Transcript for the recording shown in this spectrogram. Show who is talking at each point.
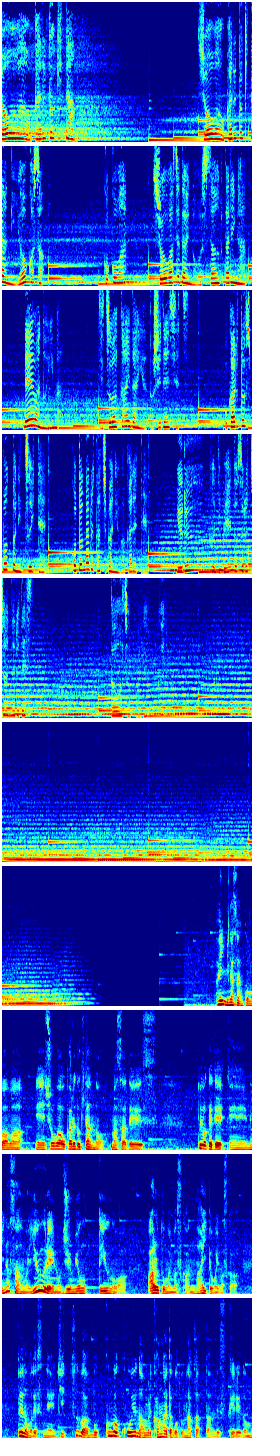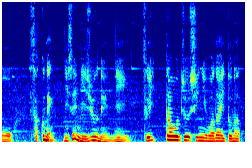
Speaker 1: 昭和オカルト祈間。昭和オカルト祈間にようこそ。ここは昭和世代のおっさん二人が令和の今実話怪談や都市伝説オカルトスポットについて異なる立場に分かれてゆるーくディベートするチャンネルです。どうぞごゆっくり。
Speaker 2: はい、皆さんこんばんは。えー昭和オカルト期間のマサです。というわけで、えー皆さんは幽霊の寿命っていうのはあると思いますか？ないと思いますか？というのもですね、実は僕はこういうのあんまり考えたことなかったんですけれども、昨年、2020年にツイッターを中心に話題となっ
